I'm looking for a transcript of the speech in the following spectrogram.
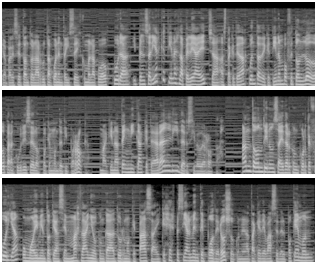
que aparece tanto en la Ruta 46 como en la Cueva Oscura, y pensarías que tienes la pelea hecha hasta que te das cuenta de que tienen bofetón lodo para cubrirse de los Pokémon de tipo roca, máquina técnica que te dará el líder si lo derrotas. Anton tiene un Sider con Corte Furia, un movimiento que hace más daño con cada turno que pasa y que es especialmente poderoso con el ataque de base del Pokémon.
